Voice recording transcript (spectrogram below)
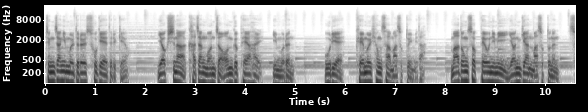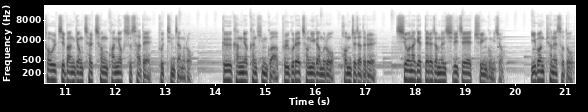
등장인물들을 소개해 드릴게요. 역시나 가장 먼저 언급해야 할 인물은 우리의 괴물 형사 마석도입니다. 마동석 배우님이 연기한 마석도는 서울지방경찰청 광역수사대 부팀장으로 그 강력한 힘과 불굴의 정의감으로 범죄자들을 시원하게 때려잡는 시리즈의 주인공이죠. 이번 편에서도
